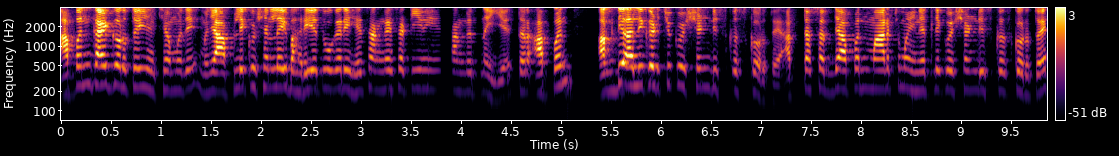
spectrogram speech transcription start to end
आपण काय करतोय ह्याच्यामध्ये? म्हणजे आपले क्वेश्चन लई भारी आहेत वगैरे हे सांगायसाठी सांगत नाहीये. तर आपण अगदी अलीकडचे क्वेश्चन डिस्कस करतोय. आता सध्या आपण मार्च महिन्यातले क्वेश्चन डिस्कस करतोय.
